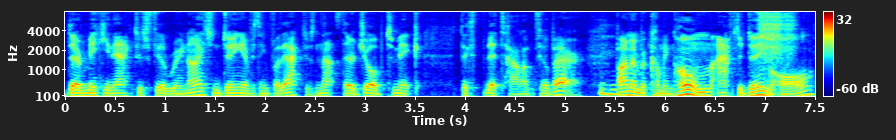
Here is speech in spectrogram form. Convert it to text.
they're making the actors feel really nice and doing everything for the actors, and that's their job to make the, the talent feel better. Mm-hmm. But I remember coming home after doing it all,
